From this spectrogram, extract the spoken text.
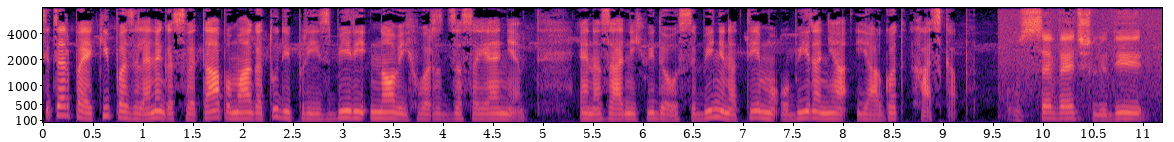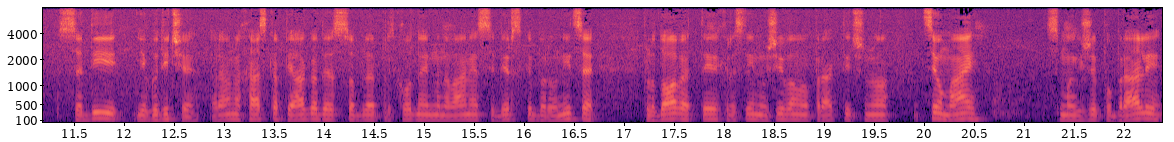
Sicer pa ekipa zelenega sveta pomaga tudi pri izbiri novih vrst za sajenje. Ena zadnjih video vsebin je na temo obiranja jagod Haskap. Vse več ljudi sadi jagodiče. Ravno haskap jagode so bile predhodno imenovane sibirske borovnice. Plodove teh rastlin uživamo praktično cel maj, smo jih že pobrali,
